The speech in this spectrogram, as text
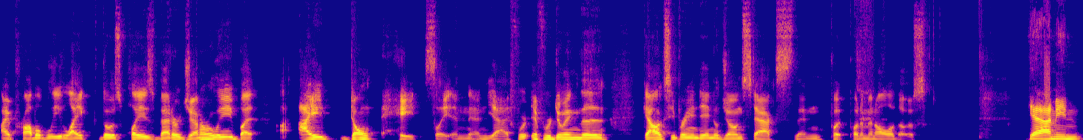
I probably like those plays better generally, but I don't hate Slayton. And yeah, if we're if we're doing the Galaxy Brain Daniel Jones stacks, then put put him in all of those. Yeah, I mean,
